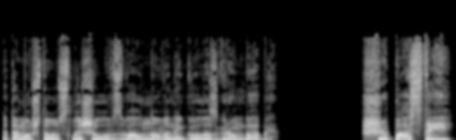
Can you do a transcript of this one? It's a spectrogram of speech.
потому что услышал взволнованный голос Громбабы. «Шипастый!»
